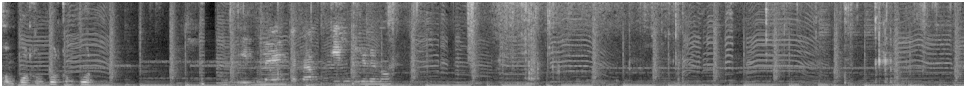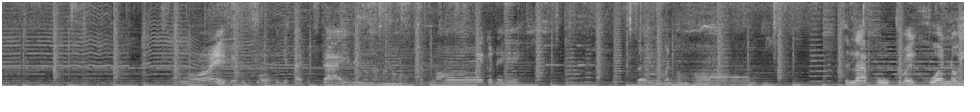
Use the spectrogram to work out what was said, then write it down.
ของโปรดของโปรดของโปรดกินแรงแต่ตามกินอยู่เนี่ยเนาะ อ้ยไปกุบอกก็จะได้ปัจจัยนี่น้องน้องสักน้อยก็ได้ใส่ให้มันหอมหอมๆจะลาปลูกเข้าไปครัวหน่อย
